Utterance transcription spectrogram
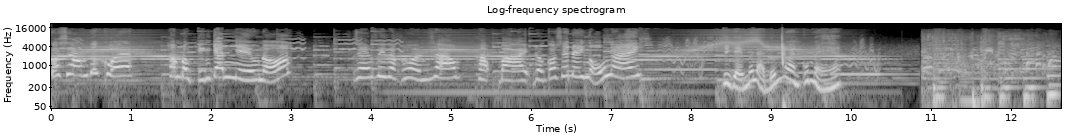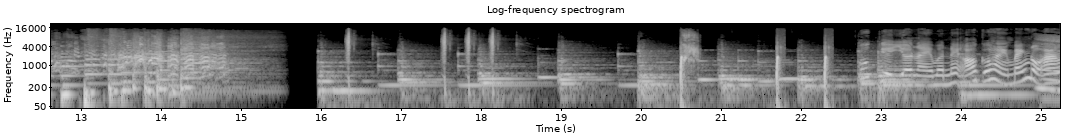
Con sẽ không thức khuya? Không đọc truyện tranh nhiều nữa. Xem phim hoạt hình xong Học bài, rồi con sẽ đi ngủ ngay Như vậy mới là đúng ngoan của mẹ. Mình đang ở cửa hàng bán đồ ăn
